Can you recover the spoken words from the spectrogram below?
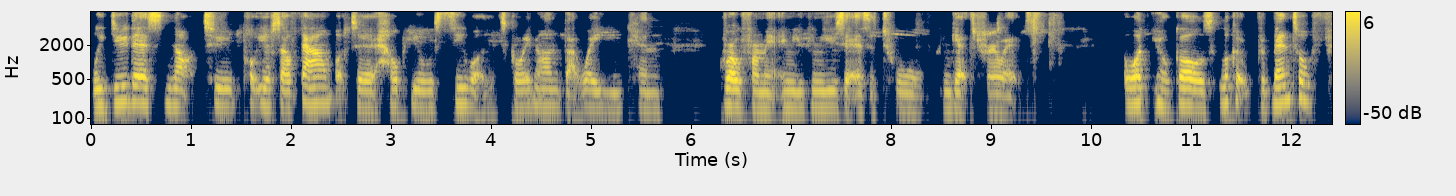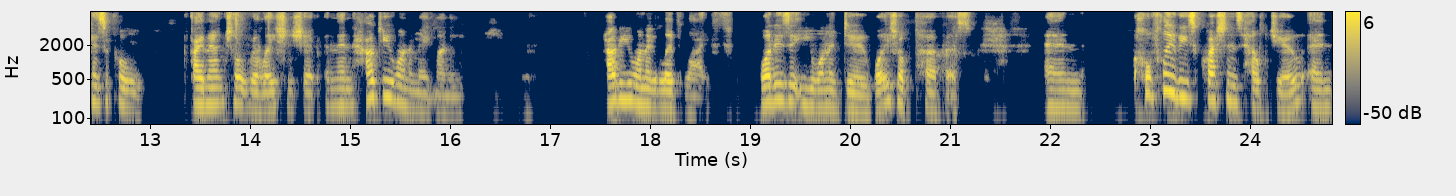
We do this not to put yourself down, but to help you see what's going on. That way you can grow from it and you can use it as a tool and get through it. What your goals, look at the mental, physical, financial relationship, and then how do you want to make money? How do you want to live life? What is it you want to do? What is your purpose? And hopefully these questions helped you. And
